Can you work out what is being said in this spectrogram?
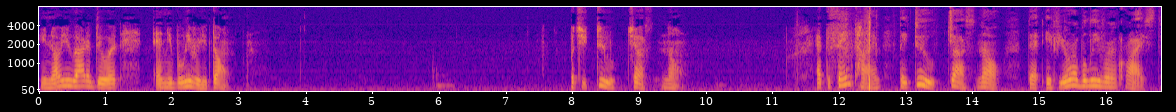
You know you got to do it. And you believe or you don't. But you do just know. At the same time, they do just know that if you're a believer in Christ,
